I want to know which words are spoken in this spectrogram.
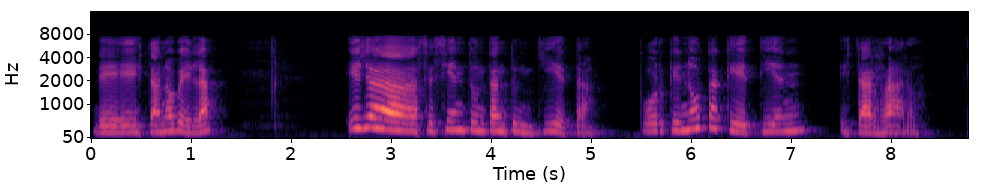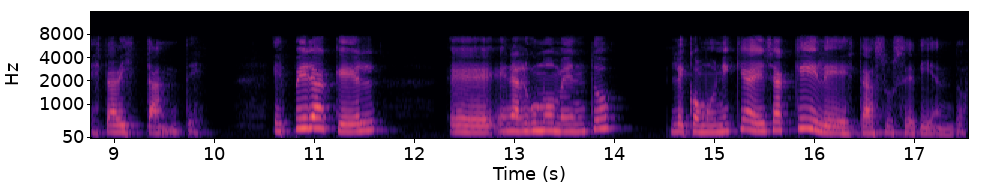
de esta novela, ella se siente un tanto inquieta porque nota que Etienne está raro, está distante. Espera que él eh, en algún momento le comunique a ella qué le está sucediendo.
